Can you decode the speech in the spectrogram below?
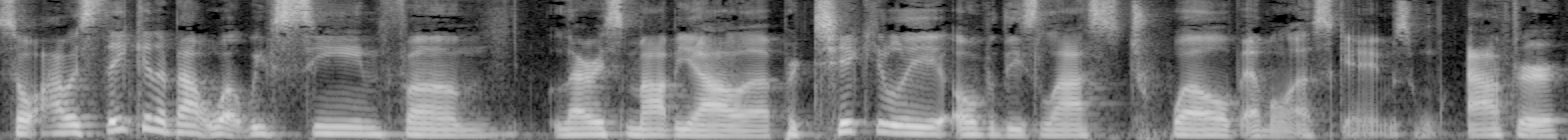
so I was thinking about what we've seen from Larrys Mabiala, particularly over these last 12 MLS games after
